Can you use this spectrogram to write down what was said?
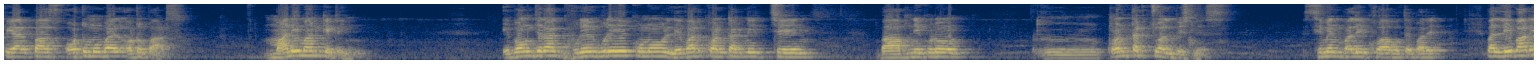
পেয়ার পাস automobile auto parts money marketing এবং যারা ঘুরে ঘুরে কোনো লেবার কন্ট্রাক্ট নিচ্ছেন, বা আপনি কোনো কন্ট্রাকচুয়াল বিজনেস সিমেন্ট বালি খোয়া হতে পারে বা লেবারে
